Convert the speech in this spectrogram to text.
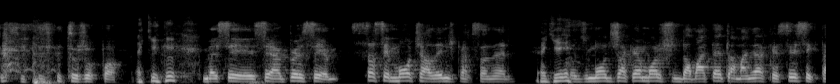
Toujours pas. OK. Mais c'est un peu. Ça, c'est mon challenge personnel. OK. Du monde chacun, moi, je suis dans ma tête, la manière que c'est, c'est que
